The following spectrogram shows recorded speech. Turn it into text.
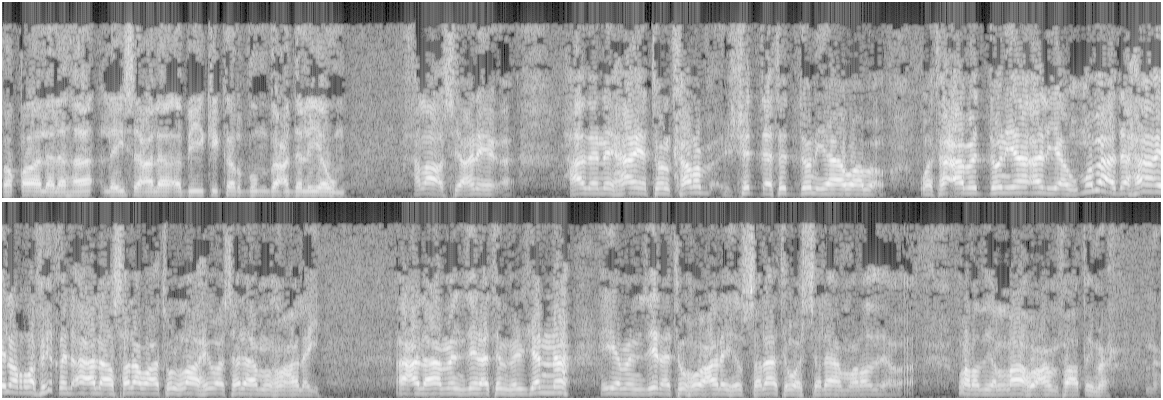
فقال لها ليس على أبيك كرب بعد اليوم. خلاص يعني هذا نهاية الكرب شدة الدنيا وتعب الدنيا اليوم. وبعدها إلى الرفيق الأعلى صلوات الله وسلامه عليه. أعلى منزلة في الجنة هي منزلته عليه الصلاة والسلام ورضي, ورضي الله عن فاطمة. نعم.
